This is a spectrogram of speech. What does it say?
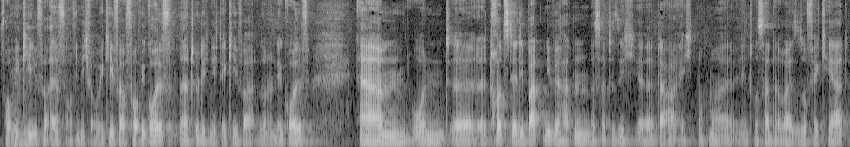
VW mhm. Käfer, äh, VW, nicht VW Käfer, VW Golf, natürlich nicht der Käfer, sondern der Golf. Ähm, und äh, trotz der Debatten, die wir hatten, das hatte sich äh, da echt nochmal interessanterweise so verkehrt.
